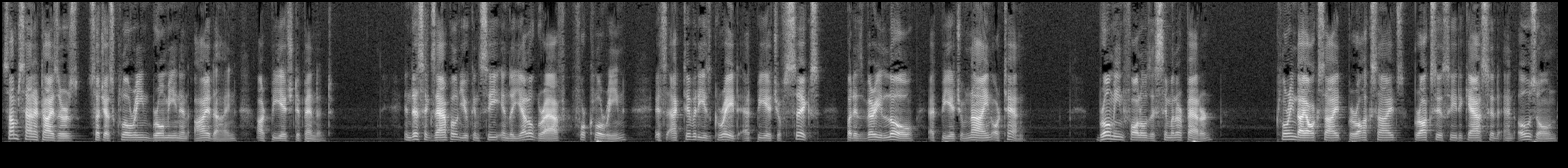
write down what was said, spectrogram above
Some sanitizers, such as chlorine, bromine, and iodine, are pH dependent. In this example, you can see in the yellow graph for chlorine, its activity is great at pH of 6, but is very low at pH of 9 or 10. Bromine follows a similar pattern. Chlorine dioxide, peroxides, peroxyacetic acid, and ozone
